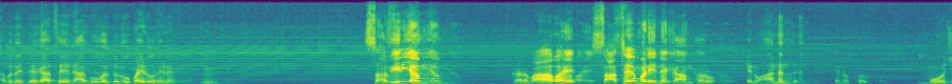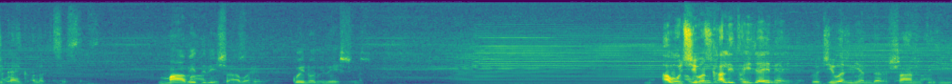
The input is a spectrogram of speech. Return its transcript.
આ બધા ભેગા થઈને આ ગોવર્ધન ઉપાડ્યો એને સહવીર્યમ કરવા વહે સાથે મળીને કામ કરો. એનો આનંદ, એનો મોજ કાંઈક અલગ છે માં વિદ્વેષા વહે કોઈનો દ્વેષ નથી. આવું જીવન ખાલી થઈ જાય ને, તો જીવનની અંદર શાંતિ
